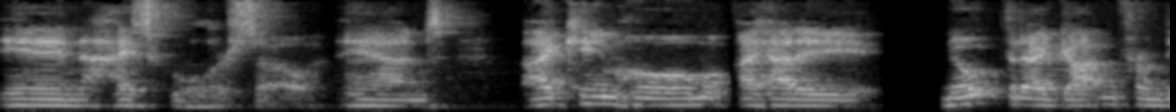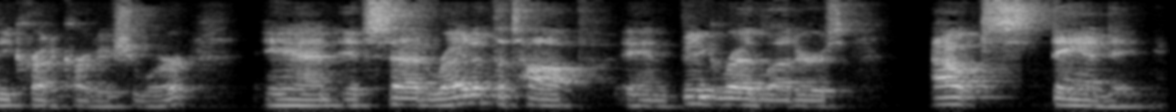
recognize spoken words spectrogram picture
in high school or so. And I came home, I had a note that I'd gotten from the credit card issuer, and it said right at the top in big red letters, outstanding.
